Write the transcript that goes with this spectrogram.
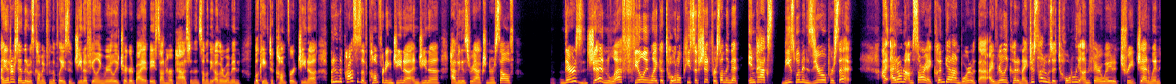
I understand that it was coming from the place of Gina feeling really triggered by it based on her past and then some of the other women looking to comfort Gina. But in the process of comforting Gina and Gina having this reaction herself, there's Jen left feeling like a total piece of shit for something that impacts these women 0%. I, I don't know. I'm sorry. I couldn't get on board with that. I really couldn't. I just thought it was a totally unfair way to treat Jen when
